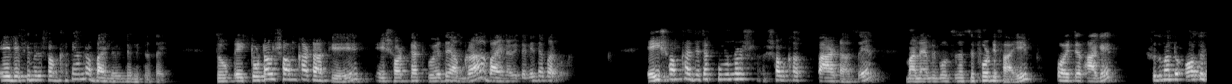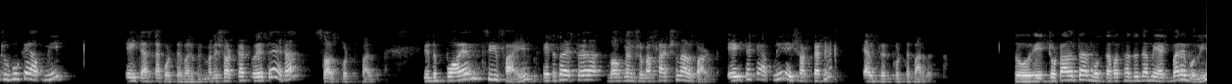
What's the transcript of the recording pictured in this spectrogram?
এই ডেসিমেল সংখ্যাকে আমরা বাইনারিতে নিতে চাই। তো এই টোটাল সংখ্যাটাকে এই শর্টকাট ওয়েতে আমরা বাইনারিতে নিতে পারব না। এই সংখ্যা যেটা পূর্ণ সংখ্যা পার্ট আছে মানে আমি বলতে চাচ্ছি ফোর্টি ফাইভ পয়েন্টের আগে, শুধুমাত্র অতটুকুকে আপনি এই কাজটা করতে পারবেন। মানে শর্টকাট ওয়েতে এটা সলভ করতে পারবেন। কিন্তু পয়েন্ট থ্রি ফাইভ এটা তো একটা ভগ্নাংশ বা ফ্র্যাকশনাল পার্ট এইটাকে আপনি এই শর্টকাটে ক্যালকুলেট করতে পারবেন না। তো এই টোটালটার মধ্যে কথা যদি আমি একবারে বলি,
